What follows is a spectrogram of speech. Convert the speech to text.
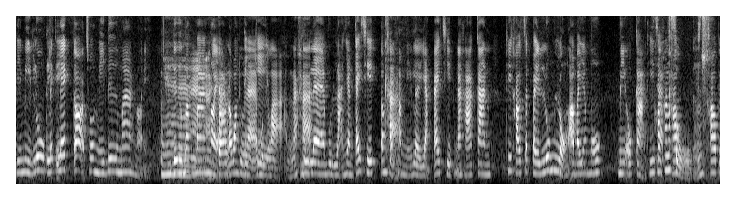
ที่มีลูกเล็ก ๆ ก็ช่วงนี้ดื้อมากหน่อย ดื้อมากๆหน่อยก็อะระวังดูแลติดเกมบุตรหลานนะคะ ดูแลบุตรหลานอย่างใกล้ชิดต้องใช้ค่ะ คำนี้เลยอย่างใกล้ชิดนะคะ การที่เขาจะไปลุ่มหลงอบายมุก มีโอกาสที่ค่จะอนข้างเข้าสูงเข้าไป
